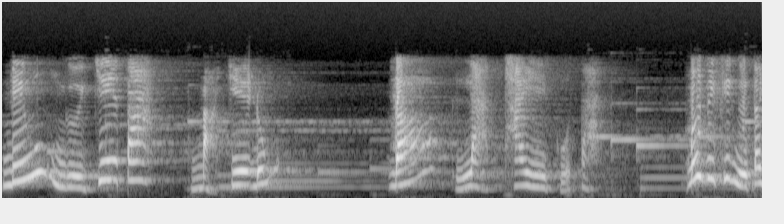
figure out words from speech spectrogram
Nếu người chê ta mà chê đúng, đó là thầy của ta. Bởi vì khi người ta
